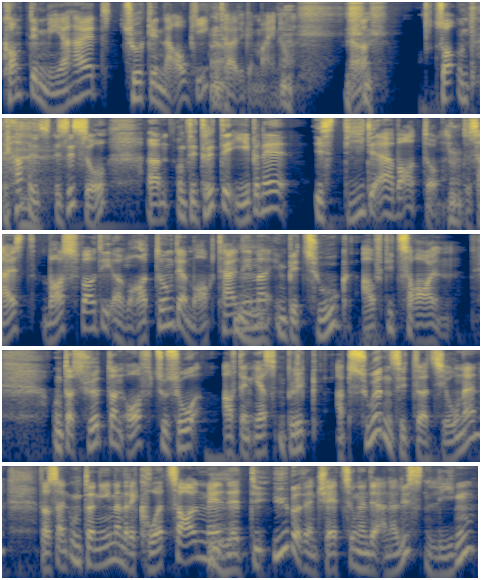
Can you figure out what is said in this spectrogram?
kommt die Mehrheit zur genau gegenteiligen Meinung. Ja. So, und ja, es, es ist so. Ähm, und die dritte Ebene ist die der Erwartung. Das heißt, was war die Erwartung der Marktteilnehmer in Bezug auf die Zahlen? Und das führt dann oft zu so auf den ersten Blick absurden Situationen, dass ein Unternehmen Rekordzahlen meldet, mhm. die über den Schätzungen der Analysten liegen.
